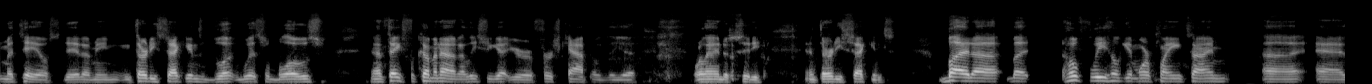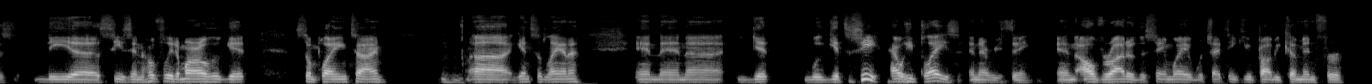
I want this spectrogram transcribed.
Mateos did. I mean, in 30 seconds, bl- whistle blows. And thanks for coming out. At least you got your first cap of the uh, Orlando City in 30 seconds. But uh, but hopefully he'll get more playing time uh, as the uh, season. Hopefully tomorrow he'll get some playing time Mhm. uh, against Atlanta, and then uh, get we'll get to see how he plays and everything. And Alvarado the same way, which I think you'd probably come in for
